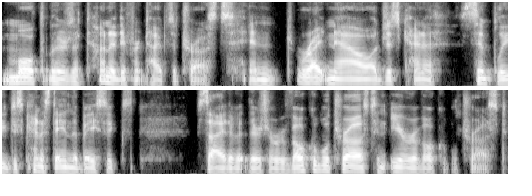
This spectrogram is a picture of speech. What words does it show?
multi, there's a ton of different types of trusts. And right now, I'll just kind of simply just kind of stay in the basics side of it. There's a revocable trust and irrevocable trust.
